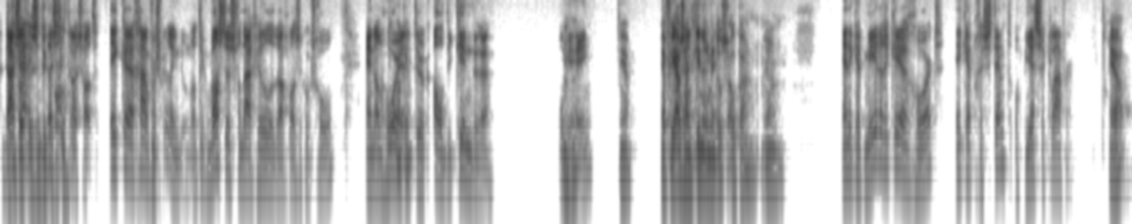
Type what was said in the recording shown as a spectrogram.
Daar dat zeg, is natuurlijk daar zeg trouwens wat. Ik eh, ga een voorspelling doen. Want ik was dus vandaag heel de dag was ik op school. En dan hoor je natuurlijk al die kinderen om je Mhm. heen. Ja, voor jou zijn het kinderen inmiddels, opa. Ja. En ik heb meerdere keren gehoord, ik heb gestemd op Jesse Klaver. ja.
